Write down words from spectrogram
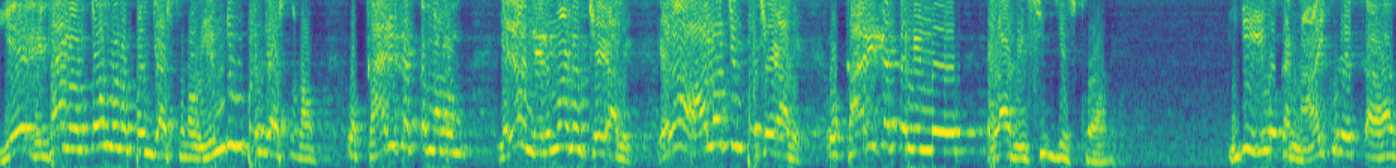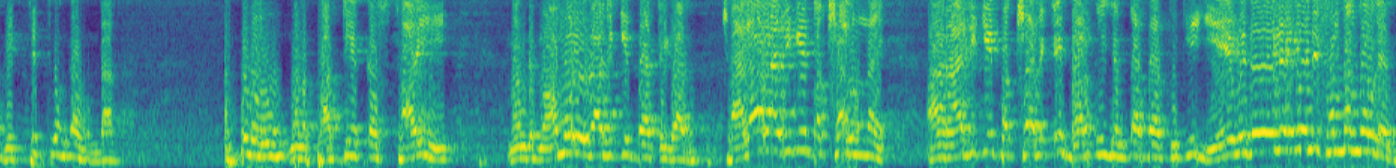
ఏ విధానంతో మనం పనిచేస్తున్నాం? ఎందుకు పనిచేస్తున్నాం? ఒక కార్యకర్త మనం ఎలా నిర్మాణం చేయాలి? ఎలా ఆలోచింప చేయాలి? ఒక కార్యకర్త నిన్ను ఎలా రిసీవ్ చేసుకోవాలి? ఇది ఒక నాయకుడి యొక్క వ్యక్తిత్వంగా ఉండాలి. అప్పుడు మన పార్టీ యొక్క స్థాయి మనది మామూలు రాజకీయ పార్టీ కాదు. చాలా రాజకీయ పక్షాలు ఉన్నాయి. ఆ రాజకీయ పక్షానికి భారతీయ జనతా పార్టీకి ఏ విధమైనటువంటి సంబంధం లేదు.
